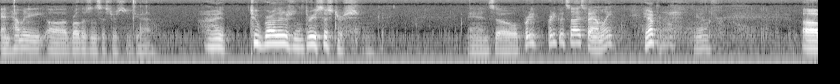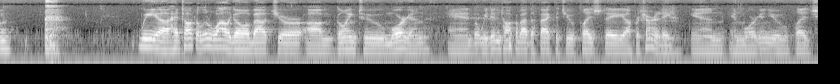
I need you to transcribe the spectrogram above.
And how many uh, brothers and sisters did you have? I had two brothers and three sisters. And so pretty pretty good sized family. Yep. Yeah. Um, we uh, had talked a little while ago about your um, going to Morgan, and but we didn't talk about the fact that you pledged a uh, fraternity in in Morgan. You pledged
